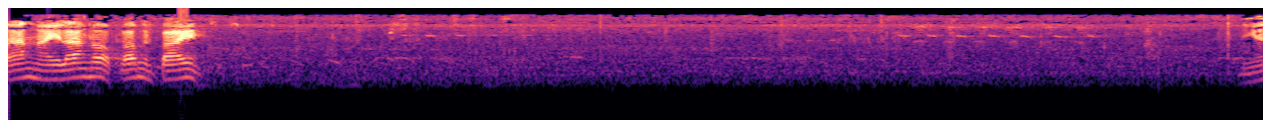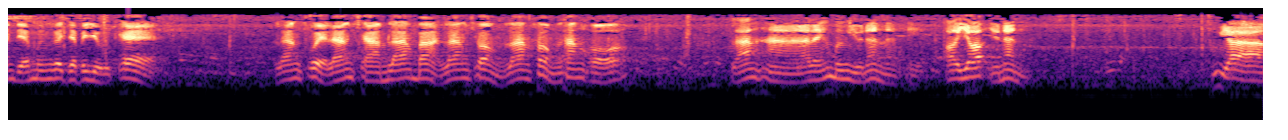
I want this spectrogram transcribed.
ล้างในล้างนอกพร้อมกันไปอย่างนั้นเดี๋ยวมึงก็จะไปอยู่แค่ ล้างถ้วยล้างชามล้างบ้าน ล้างช่อง ล้างห้องล้างหอ ล้างหาอะไรของมึงอยู่นั่นนะไอ้ออยะอยู่นั่น ทุกอย่าง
